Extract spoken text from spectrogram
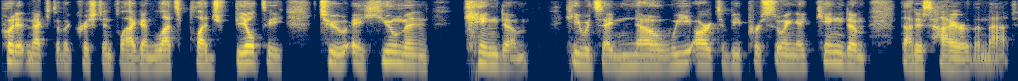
put it next to the Christian flag, and let's pledge fealty to a human kingdom he would say, No, we are to be pursuing a kingdom that is higher than that.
